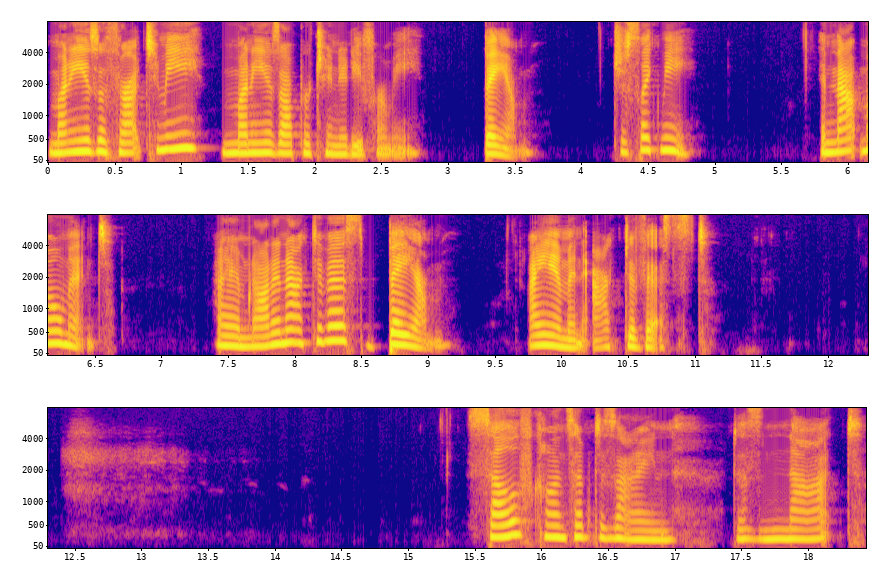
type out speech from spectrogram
Money is a threat to me, money is opportunity for me. Bam. Just like me. In that moment, I am not an activist. Bam. I am an activist. Self concept design does not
